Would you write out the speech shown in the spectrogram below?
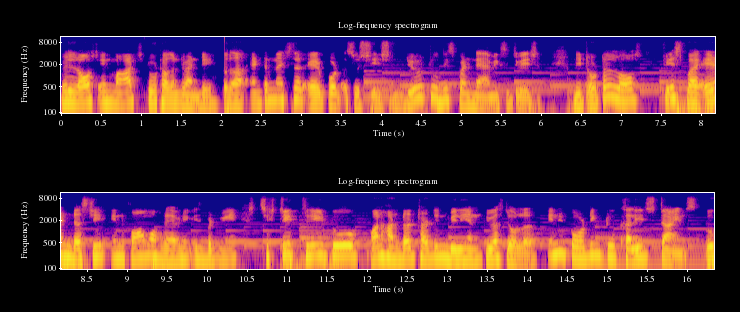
will lost in March 2020. The International Airport Association due to this pandemic situation, the total loss faced by air industry in form of revenue is between 63 to 113 billion US dollar. In according to Khaleej Times, to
